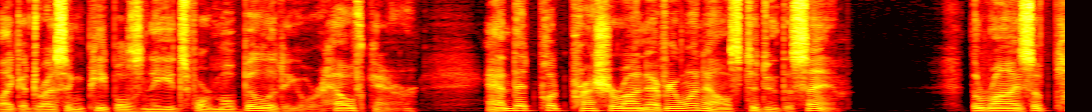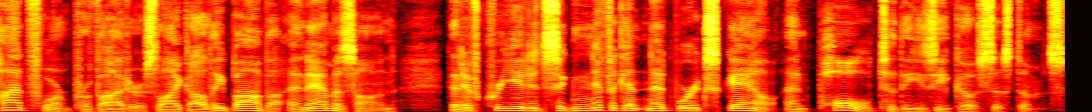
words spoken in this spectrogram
like addressing people's needs for mobility or healthcare, and that put pressure on everyone else to do the same. The rise of platform providers like Alibaba and Amazon that have created significant network scale and pull to these ecosystems.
